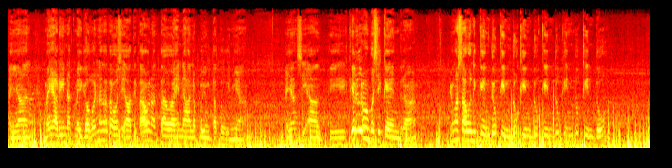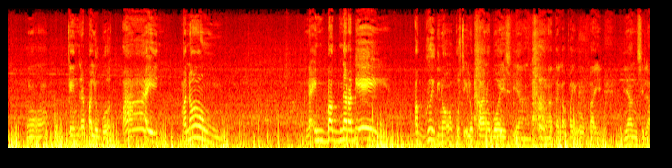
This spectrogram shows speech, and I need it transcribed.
Ayan. May harina at may gawin. Natatawa si ate. Tawa ng tawa. Hinahanap ko yung tattoo niya. Ayan si ate. Kilala mo ba si Kendra? Yung asawa ni Kendo, Kendo, Kendo, Kendo, Kendo, Kendo. Oo. Kendra Palubot. Ay, Manong. Naimbag na rabi eh. Agoy, ginoon ko si Ilocano boys. Yan, mga taga Payukay. Yan sila.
